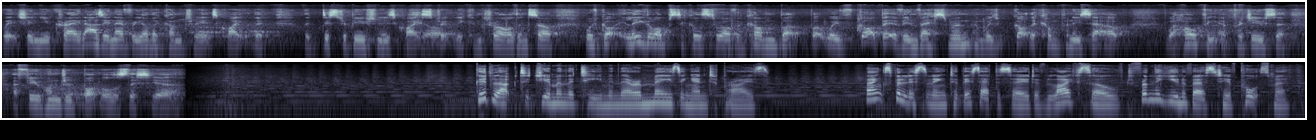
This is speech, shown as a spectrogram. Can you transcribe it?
which in Ukraine, as in every other country, it's quite the, the distribution is quite sure. strictly controlled, and so we've got legal obstacles to overcome, but but we've got a bit of investment, and we've got the company set up we're hoping to produce a, a few hundred bottles this year. Good luck to Jim and the team in their amazing enterprise. Thanks for listening to this episode of Life Solved from the University of Portsmouth.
